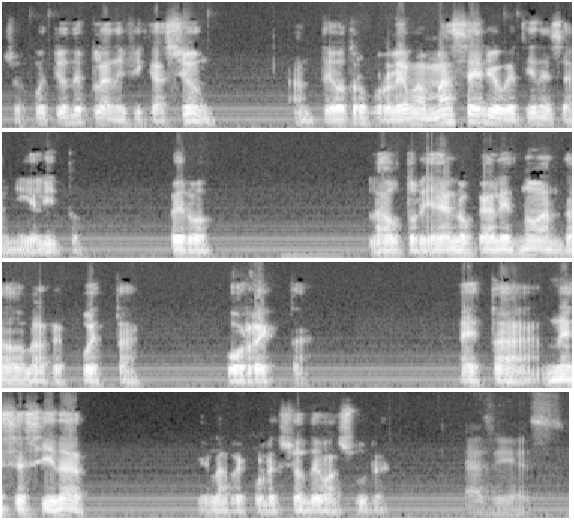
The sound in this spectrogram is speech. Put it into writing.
Eso es cuestión de planificación ante otros problemas más serios que tiene San Miguelito. Pero las autoridades locales no han dado la respuesta correcta a esta necesidad en la recolección de basura. Así es.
